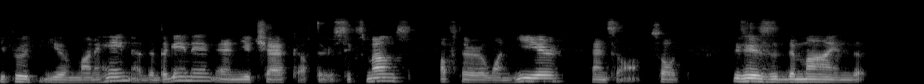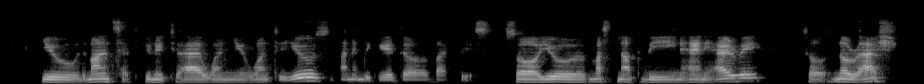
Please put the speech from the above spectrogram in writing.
You put your money in at the beginning and you check after six months, after one year, and so on. So this is the mind you the mindset you need to have when you want to use an indicator like this. So you must not be in any hurry, so no rush.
